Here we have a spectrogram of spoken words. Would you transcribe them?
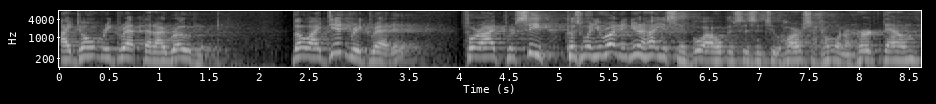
I don't regret that I wrote it. Though I did regret it, for I perceive, because when you write it, you know how you say, Boy, I hope this isn't too harsh. I don't want to hurt them.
